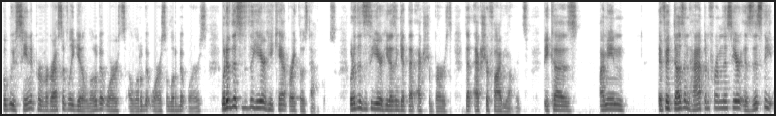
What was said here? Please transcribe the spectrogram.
but we've seen it progressively get a little bit worse, a little bit worse, a little bit worse. What if this is the year he can't break those tackles? What if this is the year he doesn't get that extra burst, that extra five yards? Because I mean, if it doesn't happen for him this year, is this the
